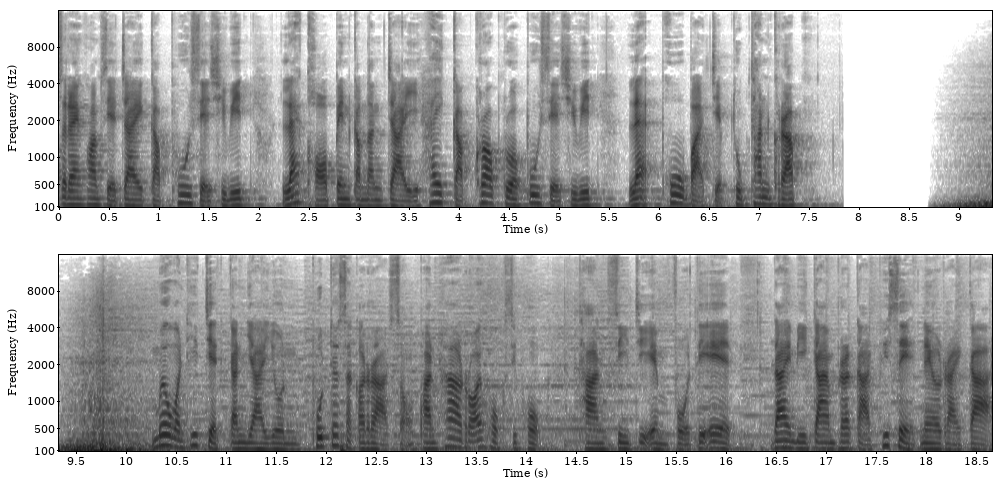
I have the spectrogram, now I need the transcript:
แสดงความเสียใจกับผู้เสียชีวิต และขอเป็นกำลังใจให้กับครอบครัวผู้เสียชีวิต และผู้บาดเจ็บทุกท่านครับ เมื่อวันที่ 7 กันยายน พุทธศักราช 2566 ทาง CGM48 ได้มีการประกาศพิเศษในรายการ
